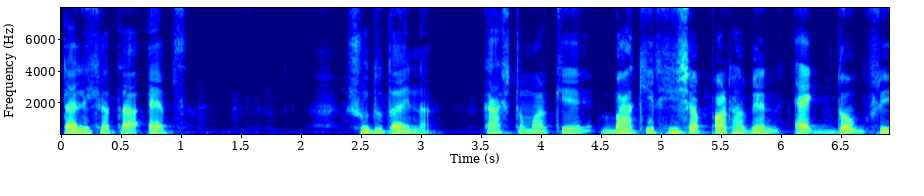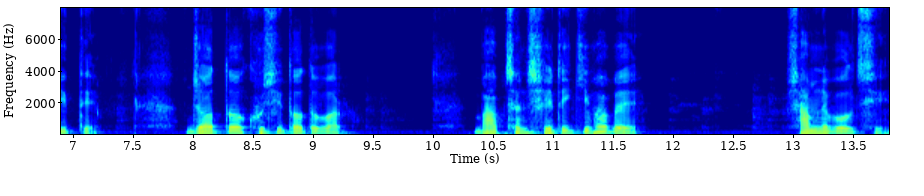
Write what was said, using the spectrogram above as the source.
তালিখাতা অ্যাপস। শুধু তাই না, কাস্টমারকে বাকির হিসাব পাঠাবেন একদম ফ্রিতে। যত খুশি ততবার। ভাবছেন সেটি কীভাবে? সামনে বলছি।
